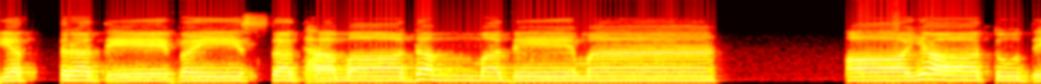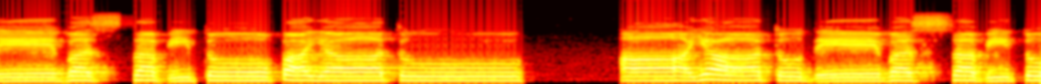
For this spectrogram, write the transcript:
यत्र देवैः सधमादं मदेम। आयातु देवः सवितोपयातु। आयातु देवः सवितोपयातु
